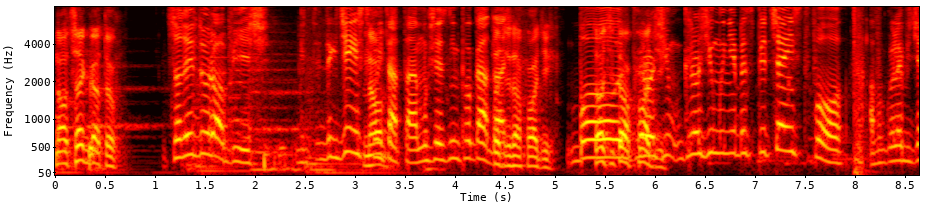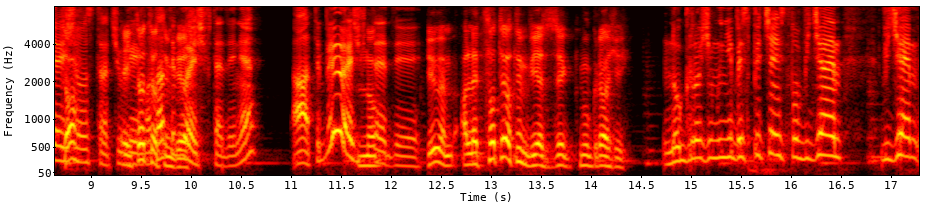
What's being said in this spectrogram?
No czego tu? Co ty tu robisz? Gdzie, gdzie jest No. twój tata? Muszę z nim Co pogadać. ci to wchodzi? Bo Co ci to grozi, grozi mu niebezpieczeństwo. A w ogóle widziałeś, Co? że on stracił Ej, co ty o tym Ty wiesz? byłeś wtedy, nie? A, ty byłeś No. wtedy. Byłem, ale co ty o tym wiesz, że mu grozi? No grozi mu niebezpieczeństwo. Widziałem, widziałem,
